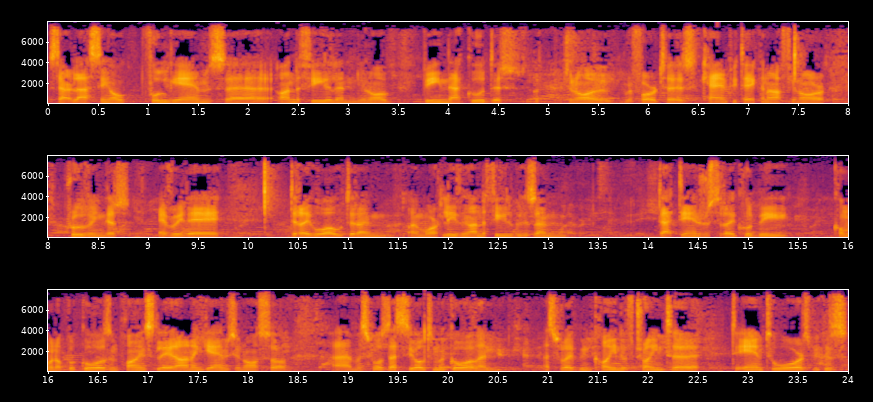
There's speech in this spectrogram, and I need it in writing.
start lasting out full games uh, on the field, and you know, being that good that you know, referred to as can't be taken off, you know, proving that every day that I go out that I'm I'm worth leaving on the field because I'm that dangerous that I could be coming up with goals and points late on in games, you know. So um, I suppose that's the ultimate goal, and that's what I've been kind of trying to to aim towards because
